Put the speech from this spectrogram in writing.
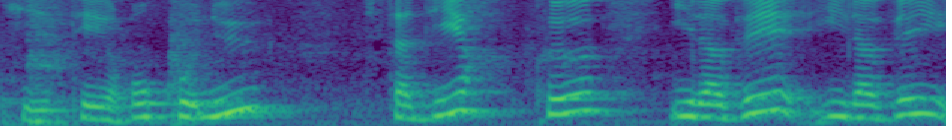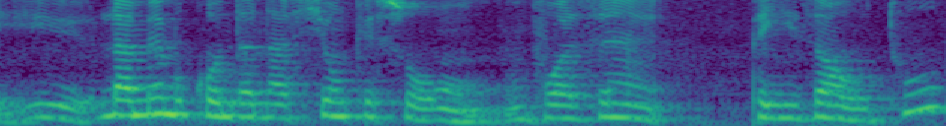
qui était reconnu, c'est-à-dire que il avait, il avait la même condamnation que son voisin paysan autour,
